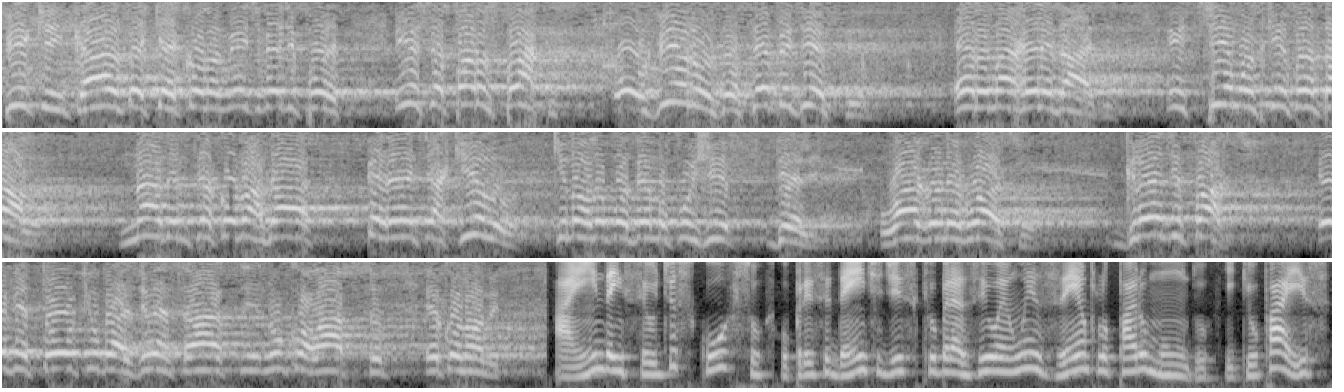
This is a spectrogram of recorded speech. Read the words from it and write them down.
Fique em casa que a economia te vê depois. Isso é para os fracos. O vírus, eu sempre disse, era uma realidade e tínhamos que enfrentá-lo. Nada de se acovardar perante aquilo que nós não podemos fugir dele. O agronegócio, grande parte, evitou que o Brasil entrasse num colapso econômico. Ainda em seu discurso, o presidente disse que o Brasil é um exemplo para o mundo e que o país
